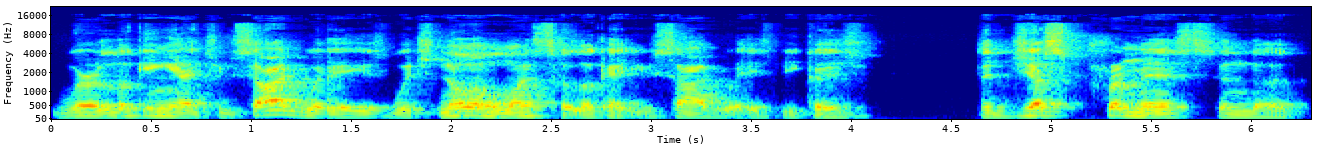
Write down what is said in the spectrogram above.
we're looking at you sideways, which no one wants to look at you sideways because the just premise and the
